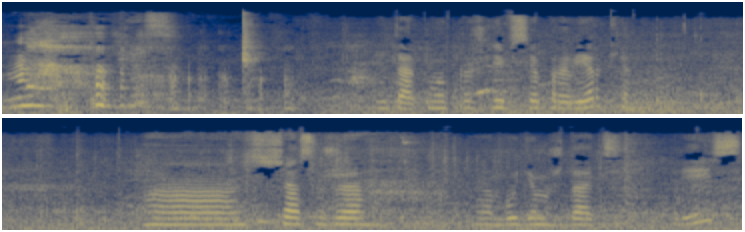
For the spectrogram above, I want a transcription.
Итак, мы прошли все проверки. Сейчас уже будем ждать рейс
